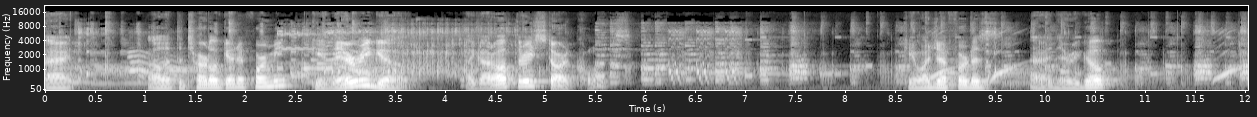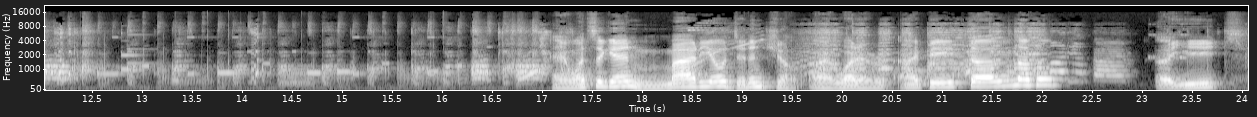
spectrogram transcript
Alright. I'll let the turtle get it for me. Okay, there we go. I got all three star coins. Okay, watch out for this. Alright, there we go. And once again, Mario didn't jump. Alright, whatever. I beat the level. Uh, yeet.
